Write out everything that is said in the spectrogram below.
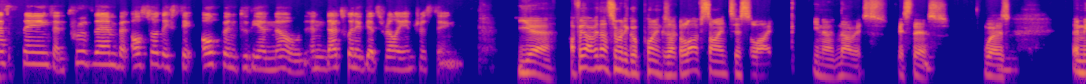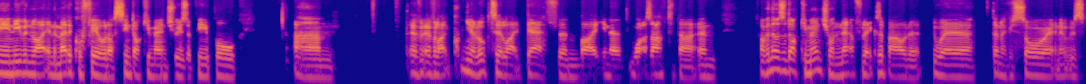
test things and prove them, but also they stay open to the unknown. And that's when it gets really interesting. Yeah, I think I think that's a really good point because like a lot of scientists are like, you know, no, it's it's this. Whereas, Mhm. I mean, even like in the medical field, I've seen documentaries of people, um, have, have like you know looked at like death and like you know what's after that. And I think there was a documentary on Netflix about it where I don't know if you saw it, and it was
